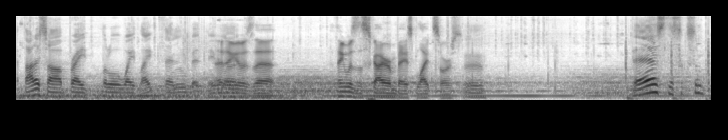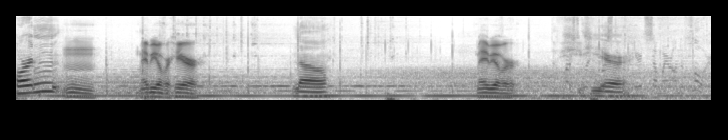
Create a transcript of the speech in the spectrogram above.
I thought I saw a bright little white light thing, but maybe I not. think it was that. I think it was the Skyrim-based light source. Uh. This, this looks important. Hmm. Maybe over here. No, Maybe over. Here. Appeared somewhere on the floor.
